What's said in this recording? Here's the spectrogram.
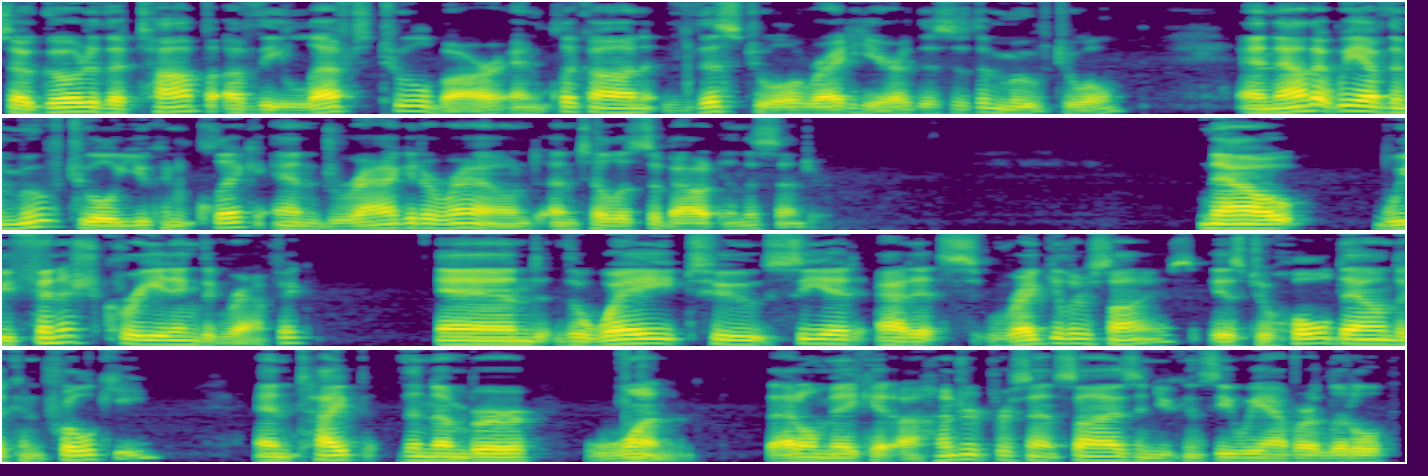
So go to the top of the left toolbar and click on this tool right here. This is the Move tool. And now that we have the Move tool, you can click and drag it around until it's about in the center. Now, we finished creating the graphic, and the way to see it at its regular size is to hold down the Control key and type the number 1. That'll make it 100% size, and you can see we have our little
